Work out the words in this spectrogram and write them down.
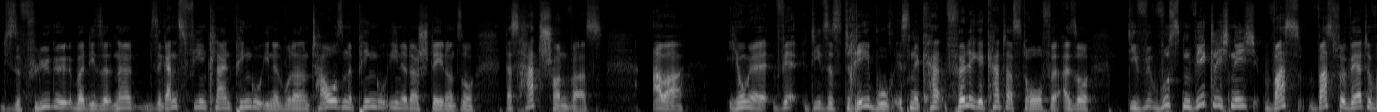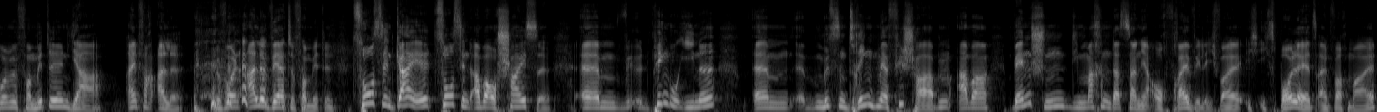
diese Flüge über diese, ne, diese ganz vielen kleinen Pinguine, wo dann tausende Pinguine da stehen und so, das hat schon was. Aber Junge, wer, dieses Drehbuch ist eine ka völlige Katastrophe. Also, die wussten wirklich nicht, was, was für Werte wollen wir vermitteln. Ja, einfach alle. Wir wollen alle Werte vermitteln. Zoos sind geil, Zoos sind aber auch scheiße. Ähm, Pinguine ähm, müssen dringend mehr Fisch haben, aber Menschen, die machen das dann ja auch freiwillig, weil ich, ich spoilere jetzt einfach mal.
